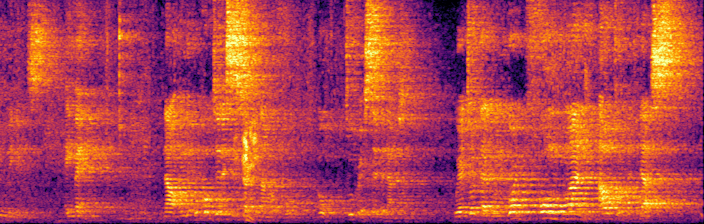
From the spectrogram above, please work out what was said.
few minutes. Amen. Now, in the book of Genesis, chapter number 4, oh, 2 verse 7 actually, we are told that when God formed man out of the dust,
